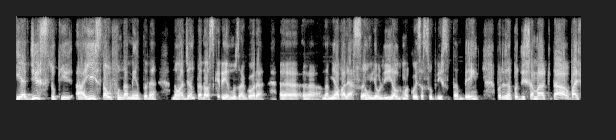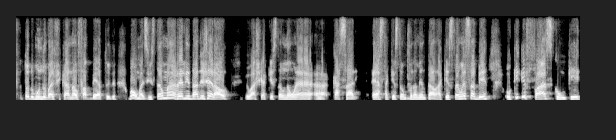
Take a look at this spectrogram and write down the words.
E é disso que aí está o fundamento, né? Não adianta nós queremos agora, uh, uh, na minha avaliação, e eu li alguma coisa sobre isso também, por exemplo, de chamar que tá, vai, todo mundo vai ficar analfabeto. Bom, mas isso é uma realidade geral. Eu acho que a questão não é uh, caçar esta questão fundamental. A questão é saber o que, que faz com que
